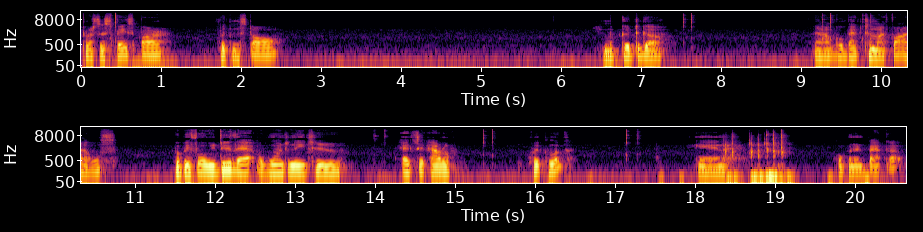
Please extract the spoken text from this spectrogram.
Press the spacebar, click install, and we're good to go. Now I'll go back to my files, but before we do that, we're going to need to exit out of Quick Look and open it back up.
